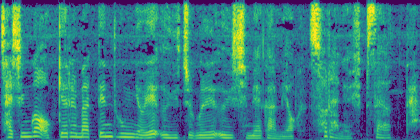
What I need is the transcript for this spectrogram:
자신과 어깨를 맞댄 동료의 의중을 의심해가며 소란에 휩싸였다.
